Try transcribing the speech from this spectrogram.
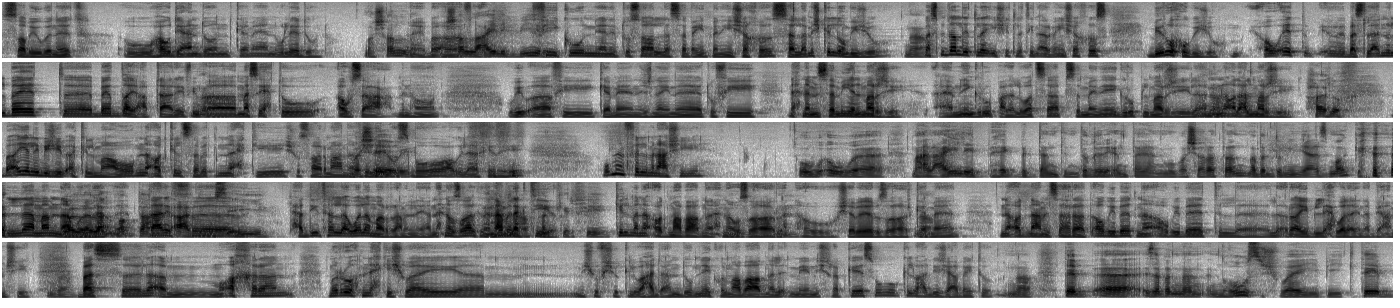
صبي وبنت وهودي عندهم كمان اولادهم ما شاء الله. يعني ما شاء الله عائلة كبيرة. في يكون يعني بتوصل ل 70 80 شخص. هلأ مش كلهم بيجوا. نعم. بس بضل تلاقي شيء 30 40 شخص بيروحوا بيجوا. أوقات بس لأنه البيت بيت ضيعة بتعرف؟ يبقى نعم. مساحته أوسع من هون. وبيبقى في كمان جنينات وفي نحن بنسميها المرجي. عاملين group على الواتساب سميناه group المرجي لأنه نعم. بنقعد على المرجي. حلو. بقى يلي بيجيب اكل معه بنقعد كل سبت بنحكي شو صار معنا خلال الأسبوع والى آخره. ومنفل من عشية. ومع العائلة هيك بدندن دغري أنت يعني مباشرة ما بده مين يعزمك؟ لا ما بنعمل ولا لا ما بتعمل قعدة موسيقية الحديث هلا ولا مرة عملناها نحن صغار كنا نعملها كثير كل ما نقعد مع بعضنا نحن وصغار نحن وشباب صغار نعم. كمان نقعد نعمل سهرات أو ببيتنا أو ببيت القرايب اللي حوالينا بعمشيت نعم. بس لا مؤخرا بنروح بنحكي شوي بنشوف شو كل واحد عنده بناكل مع بعضنا لقمة بنشرب كاس وكل واحد بيرجع بيته. نعم. طيب آه، إذا بدنا نغوص شوي بكتاب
